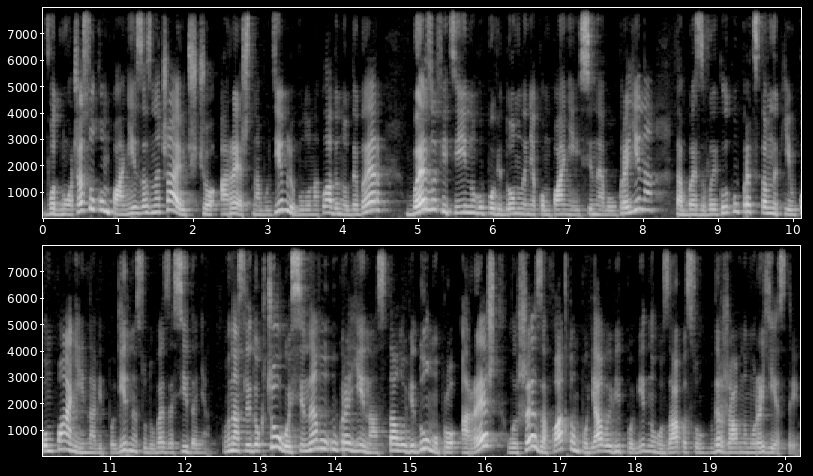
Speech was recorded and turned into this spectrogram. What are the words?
Водночас у компанії зазначають, що арешт на будівлю було накладено ДБР без офіційного повідомлення компанії Сінево Україна та без виклику представників компанії на відповідне судове засідання. Внаслідок чого Сінево Україна стало відомо про арешт лише за фактом появи відповідного запису в державному реєстрі.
